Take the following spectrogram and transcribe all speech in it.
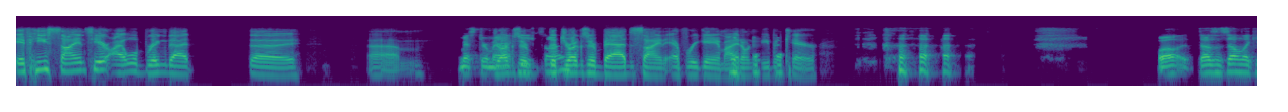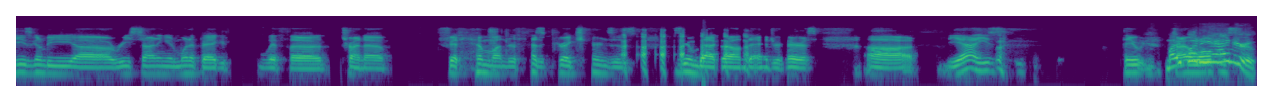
If he signs here, I will bring that the um Mr. drugs are Mackey the drugs are bad sign every game. I don't even care. well, it doesn't sound like he's going to be uh, re-signing in Winnipeg with uh, trying to fit him under as Greg Jones' zoom background to Andrew Harris. Uh, yeah, he's they, my Kyle buddy Walters, Andrew.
